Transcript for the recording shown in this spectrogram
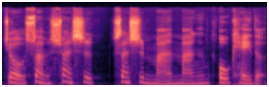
就算算是算是蛮蛮 OK 的。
